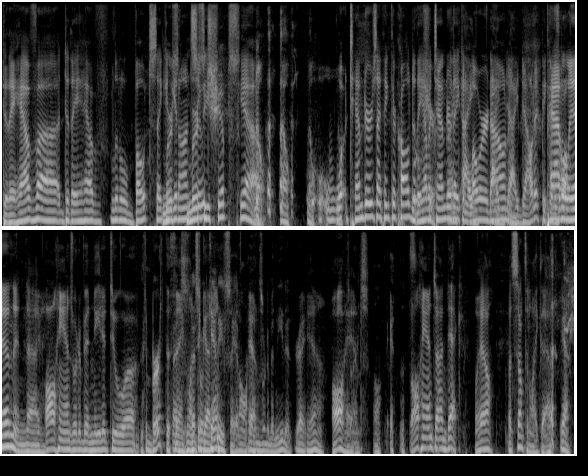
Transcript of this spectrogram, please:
Do they have uh, do they have little boats they can Merc- get on? mercy Such? ships? Yeah. No, no, no. What tenders? I think they're called. Do they have Sure. a tender I- they can I- lower I- down? I and doubt it, because paddle all- in and uh, All hands would have been needed to uh, to birth the thing That's, once that's it what got Kenny's in. saying. All Yeah. hands would have been needed. Right. yeah, all hands. All hands. All hands on deck. Well, but something like that. Yeah.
